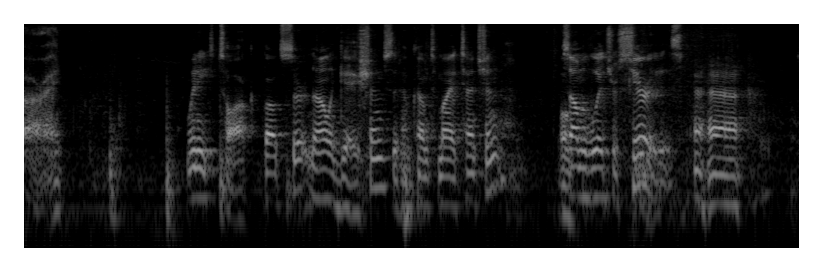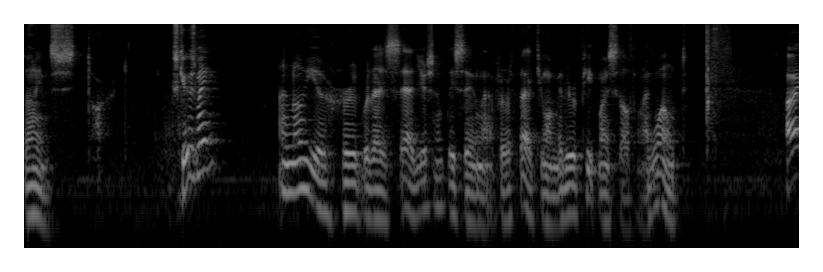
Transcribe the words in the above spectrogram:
All right. We need to talk about certain allegations that have come to my attention, Oh. some of which are serious. Don't even start. Excuse me? I know you heard what I said. You're simply saying that for effect. You want me to repeat myself, and I won't. I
